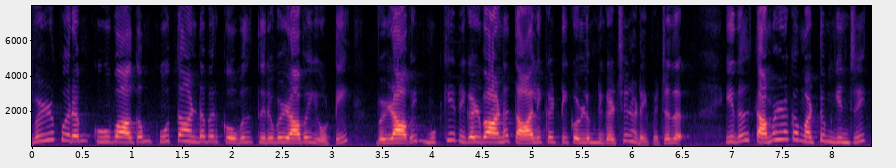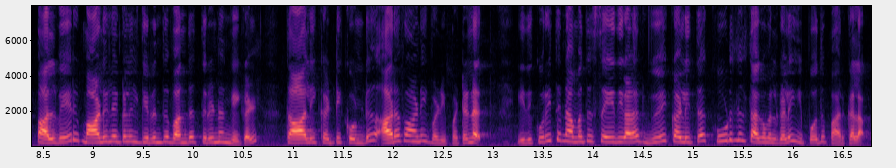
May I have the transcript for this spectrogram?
விழுப்புரம் கூவாகம் கூத்தாண்டவர் கோவில் திருவிழாவையொட்டி விழாவின் முக்கிய நிகழ்வான தாலி கட்டி கொள்ளும் நிகழ்ச்சி நடைபெற்றது. இதில் தமிழகம் மட்டுமின்றி பல்வேறு மாநிலங்களில் இருந்து வந்த திருநங்கைகள் தாலி கட்டிக்கொண்டு அரவாணை வழிபட்டனர். இது குறித்து நமது செய்தியாளர் விவேக் அளித்த கூடுதல் தகவல்களை இப்போது பார்க்கலாம்.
